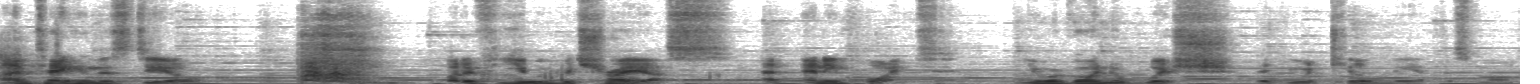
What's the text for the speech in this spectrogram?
I'm taking this deal. But if you betray us at any point, you are going to wish that you had killed me at this moment.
